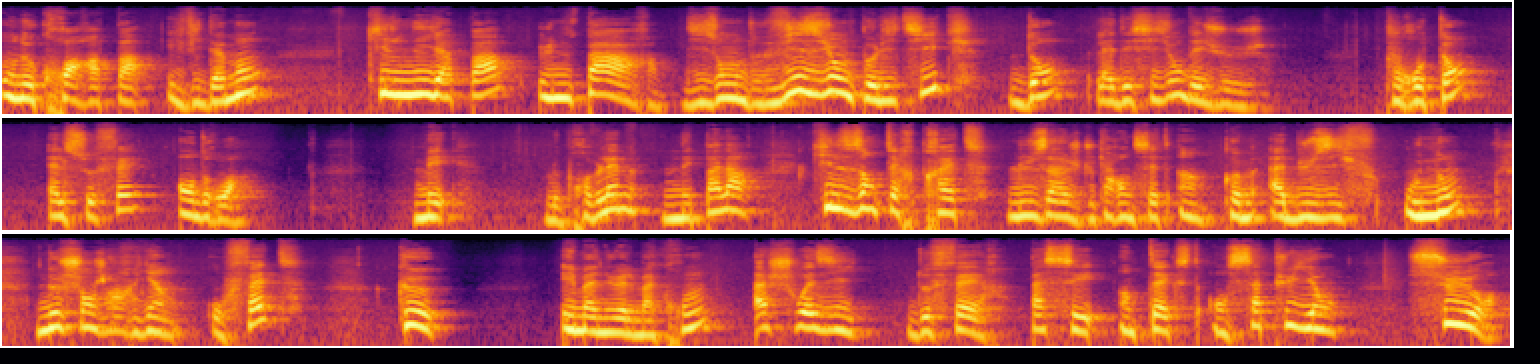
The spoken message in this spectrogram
on ne croira pas, évidemment, qu'il n'y a pas une part, disons, de vision politique dans la décision des juges. Pour autant, elle se fait en droit. Mais le problème n'est pas là. Qu'ils interprètent l'usage du 47.1 comme abusif ou non ne changera rien au fait que Emmanuel Macron a choisi de faire passer un texte en s'appuyant sur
